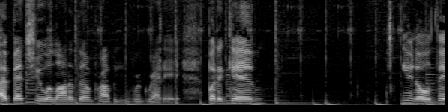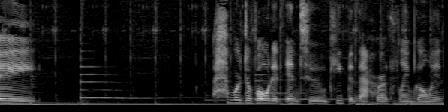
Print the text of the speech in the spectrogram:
I bet you a lot of them probably regret it. But again, you know, they were devoted into keeping that hearth flame going.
